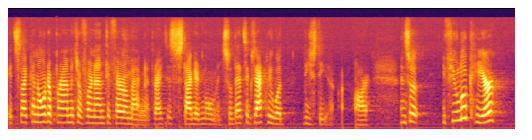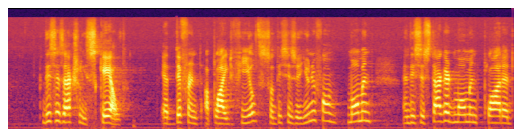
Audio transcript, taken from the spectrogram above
it's like an order parameter for an antiferromagnet, right? It's a staggered moment. So that's exactly what these two are. And so if you look here, this is actually scaled at different applied fields. So this is a uniform moment, and this is staggered moment plotted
